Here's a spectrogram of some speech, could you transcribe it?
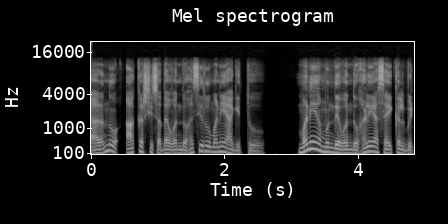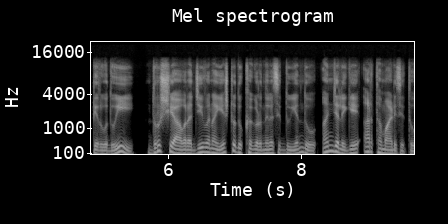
ಯಾರನ್ನೂ ಆಕರ್ಷಿಸದ ಒಂದು ಹಸಿರು ಮನೆಯಾಗಿತ್ತು. ಮನೆಯ ಮುಂದೆ ಒಂದು ಹಳೆಯ ಸೈಕಲ್ ಬಿಟ್ಟಿರುವುದು ಈ ದೃಶ್ಯ ಅವರ ಜೀವನ ಎಷ್ಟು ದುಃಖಗಳು ನೆಲೆಸಿದ್ದು ಎಂದು ಅಂಜಲಿಗೆ ಅರ್ಥಮಾಡಿಸಿತು.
